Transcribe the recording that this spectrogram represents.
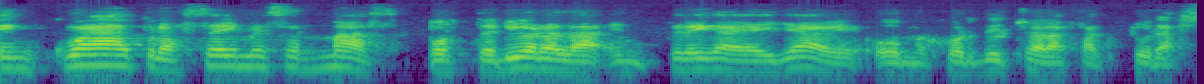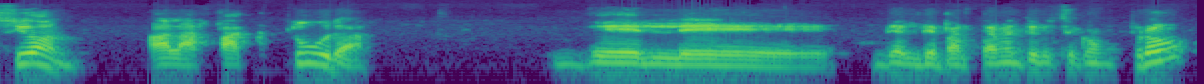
en cuatro a seis meses más, posterior a la entrega de llave, o mejor dicho, a la facturación, a la factura del, eh, del departamento que se compró,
